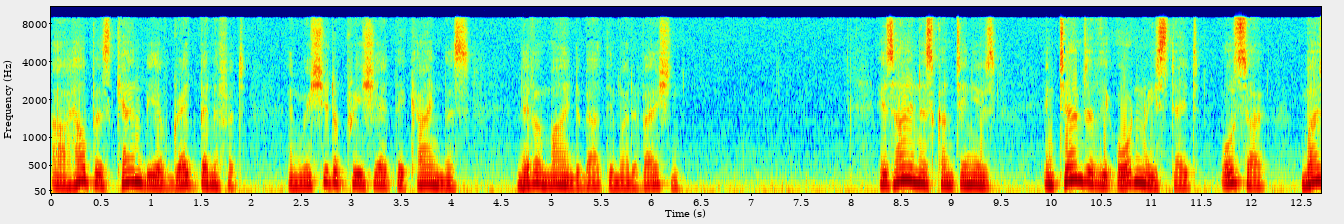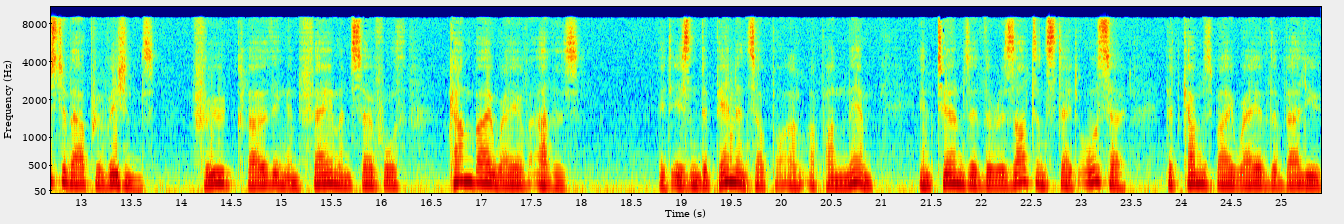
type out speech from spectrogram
our helpers can be of great benefit, and we should appreciate their kindness Never mind about their motivation. His Holiness continues, in terms of the ordinary state, also, most of our provisions, food, clothing, and fame, and so forth, come by way of others. It isn't dependence upon, upon them in terms of the resultant state also that comes by way of the value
